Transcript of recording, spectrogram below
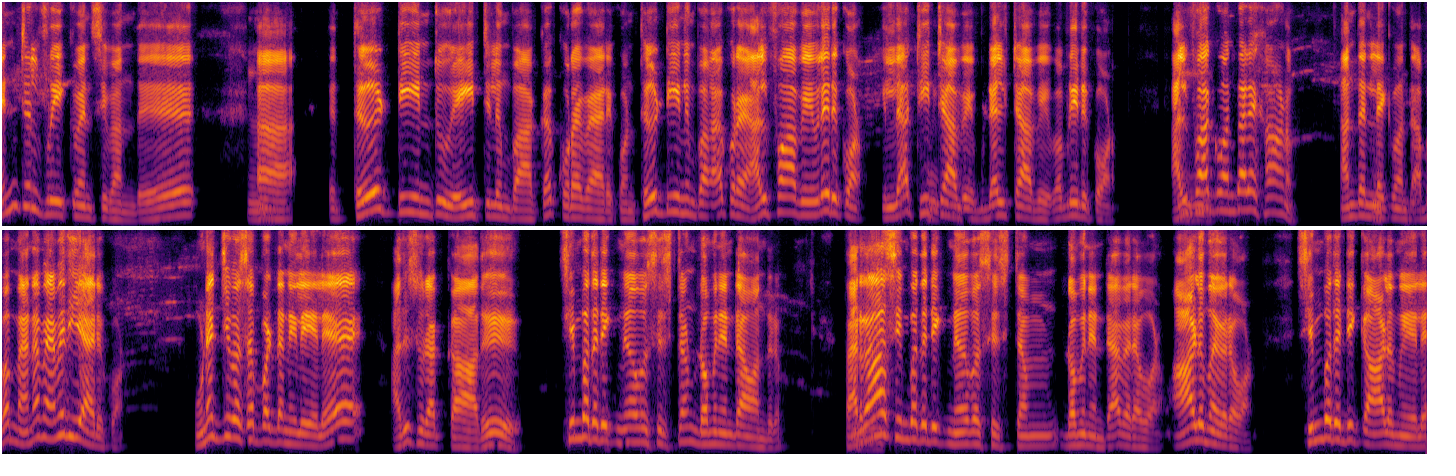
மென்டல் ஃப்ரீக்குவென்சி வந்து தேர்ட்டீன் டு எயிட்டிலும் பார்க்க குறைவா இருக்கும் தேர்ட்டீனும் பார்க்க குறை அல்ஃபா வேவ்ல இருக்கணும். இல்ல டீட்டா வேவ் டெல்டா வேவ் அப்படி இருக்கணும். அல்ஃபாக்கு வந்தாலே காணும். அந்த நிலைக்கு வந்து அப்ப மனம் அமைதியா இருக்கும் உணர்ச்சி வசப்பட்ட நிலையில அது சுரக்காது. சிம்பதட்டிக் நர்வஸ் சிஸ்டம் டொமினண்டா வந்துடும் பராசிம்பதட்டிக் நர்வஸ் சிஸ்டம் டொமினண்டா வர வேணும் ஆளுமை வர வேணும் சிம்பதட்டிக் ஆளுமையில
